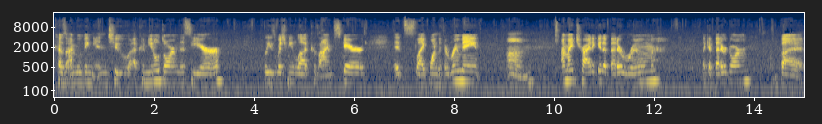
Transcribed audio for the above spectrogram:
because I'm moving into a communal dorm this year. Please wish me luck because I'm scared. It's like one with a roommate. Um, I might try to get a better room, like a better dorm, but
